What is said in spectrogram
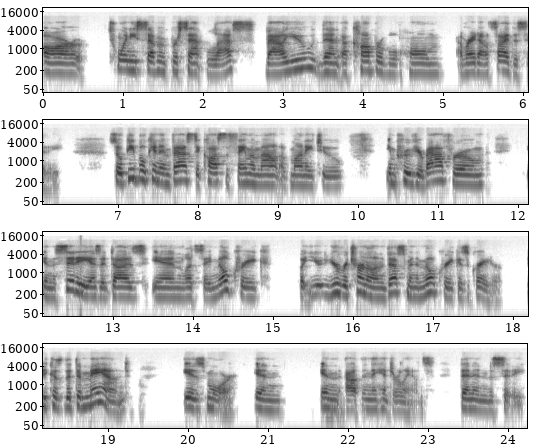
are 27% less value than a comparable home right outside the city. So people can invest. It costs the same amount of money to improve your bathroom in the city as it does in, let's say, Mill Creek, but you, your return on investment in Mill Creek is greater because the demand is more in in out in the hinterlands than in the city.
